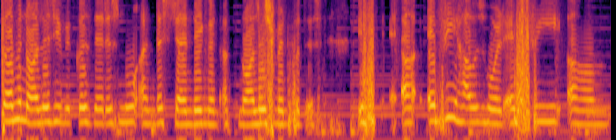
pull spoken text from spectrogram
terminology because there is no understanding and acknowledgement for this if uh, every household every um,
